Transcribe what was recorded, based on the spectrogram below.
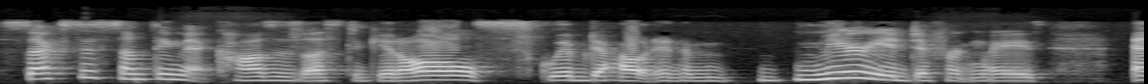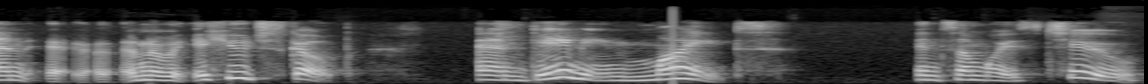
Sex is something that causes us to get all squibbed out in a myriad different ways and in a, a huge scope. And gaming might in some ways too,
